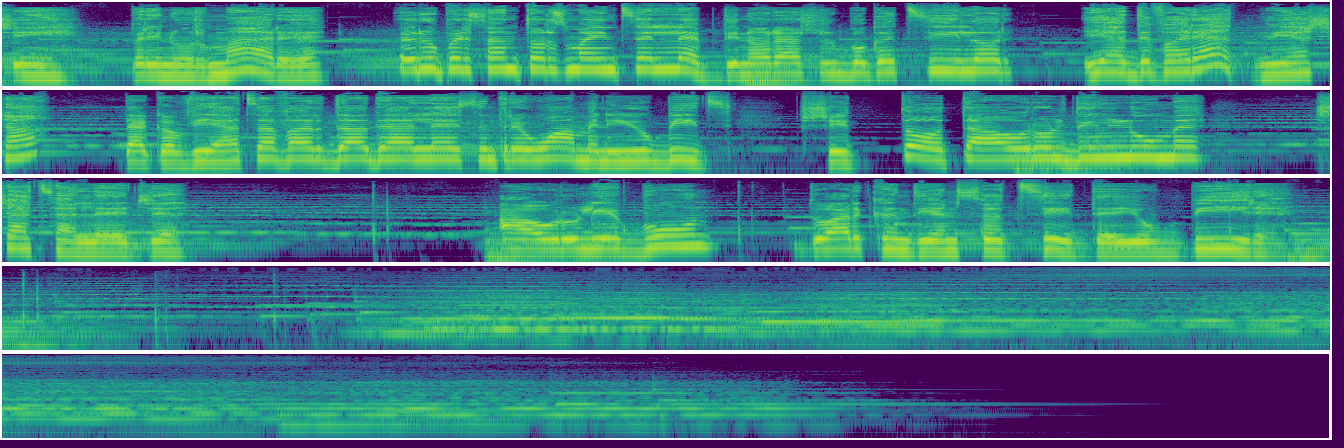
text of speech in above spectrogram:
Și, prin urmare, Rupert s-a întors mai înțelept din orașul bogăților. E adevărat, nu-i așa? Dacă viața v-ar da de ales între oamenii iubiți și tot aurul din lume, ce-ați alege? Aurul e bun doar când e însoțit de iubire.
